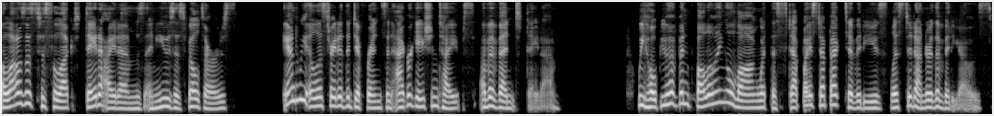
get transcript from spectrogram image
allows us to select data items and use as filters. And we illustrated the difference in aggregation types of event data. We hope you have been following along with the step by step activities listed under the videos.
